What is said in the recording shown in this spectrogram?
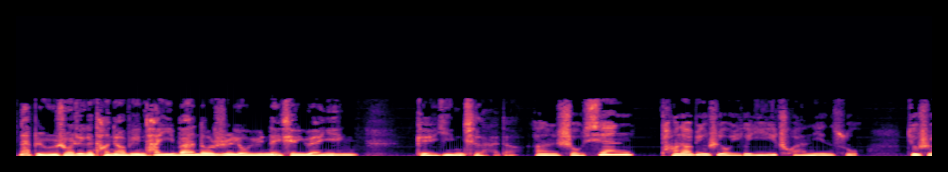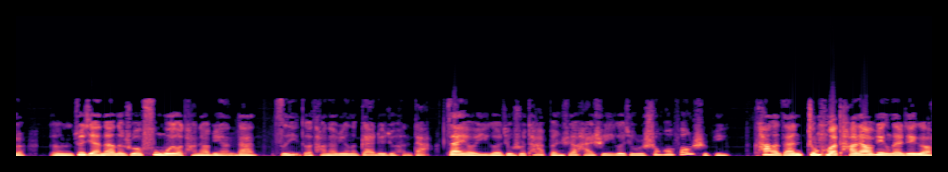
那比如说这个糖尿病，它一般都是由于哪些原因给引起来的？嗯，首先糖尿病是有一个遗传因素，就是嗯，最简单的说，父母有糖尿病，那自己得糖尿病的概率就很大。再有一个就是它本身还是一个就是生活方式病。看看咱中国糖尿病的这个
